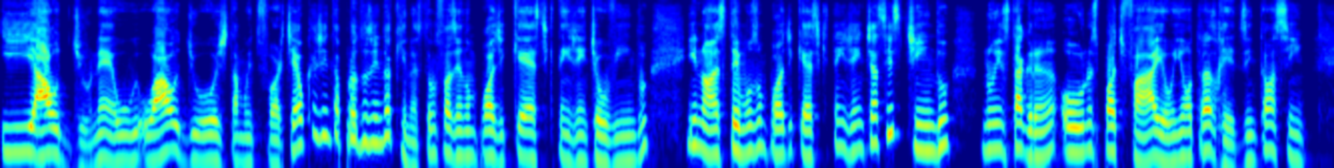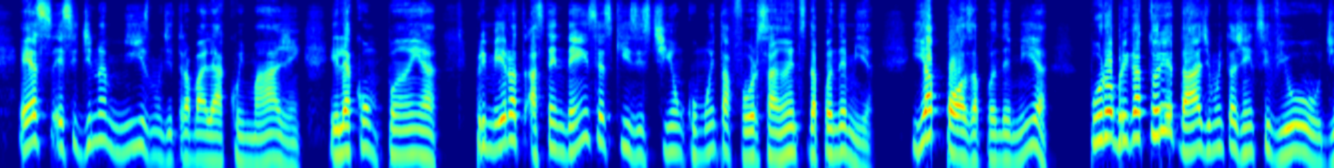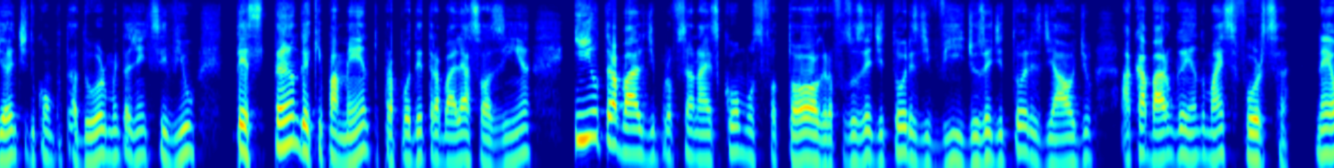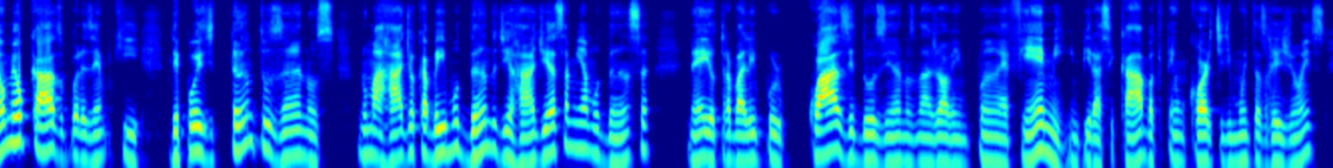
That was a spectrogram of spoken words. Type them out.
e áudio, né? O, o áudio hoje está muito forte. É o que a gente está produzindo aqui. Nós estamos fazendo um podcast que tem gente ouvindo e nós temos um podcast que tem gente assistindo no Instagram ou no Spotify ou em outras redes. Então, assim, esse, esse dinamismo de trabalhar com imagem, ele acompanha, primeiro, as tendências que existiam com muita força antes da pandemia. E após a pandemia, por obrigatoriedade. Muita gente se viu diante do computador, muita gente se viu testando equipamento para poder trabalhar sozinha. E o trabalho de profissionais como os fotógrafos, os editores de vídeo, os editores de áudio acabaram ganhando mais força. Né? É o meu caso, por exemplo, que depois de tantos anos numa rádio, eu acabei mudando de rádio, e essa minha mudança, né? Eu trabalhei por quase 12 anos na Jovem Pan FM, em Piracicaba, que tem um corte de muitas regiões.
